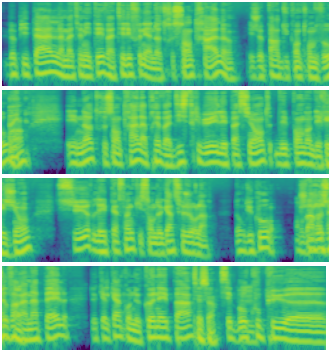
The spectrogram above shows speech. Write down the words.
l'hôpital, la maternité va téléphoner à notre centrale, et je parle du canton de Vaud, hein, et notre centrale après va distribuer les patientes dépendant des régions sur les personnes qui sont de garde ce jour-là. Donc du coup, on, va recevoir un appel de quelqu'un qu'on ne connaît pas. C'est ça. C'est beaucoup mm. plus euh,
